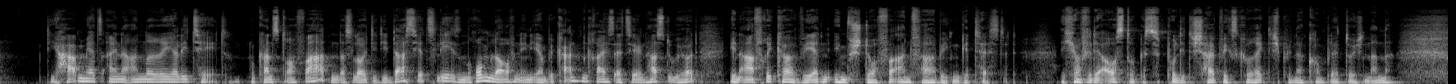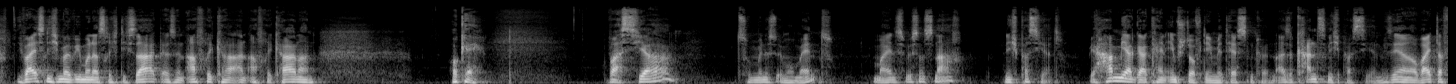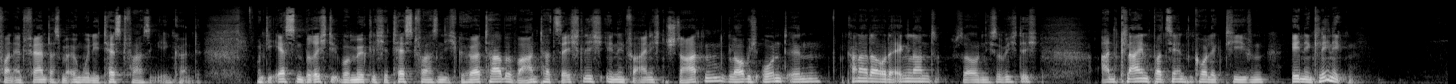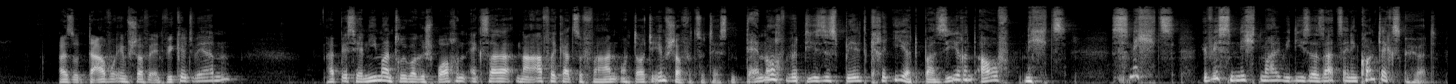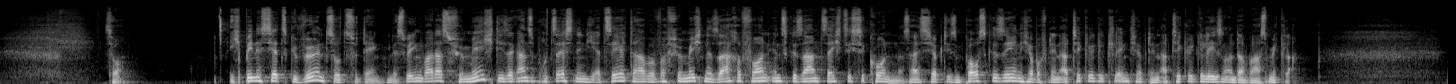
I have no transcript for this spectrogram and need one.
Die haben jetzt eine andere Realität. Du kannst darauf warten, dass Leute, die das jetzt lesen, rumlaufen, in ihrem Bekanntenkreis erzählen, hast du gehört, in Afrika werden Impfstoffe an Farbigen getestet. Ich hoffe, der Ausdruck ist politisch halbwegs korrekt. Ich bin da komplett durcheinander. Ich weiß nicht mehr, wie man das richtig sagt. Also in Afrika an Afrikanern. Okay. Was ja, zumindest im Moment, meines Wissens nach, nicht passiert. Wir haben ja gar keinen Impfstoff, den wir testen können. Also kann es nicht passieren. Wir sind ja noch weit davon entfernt, dass man irgendwo in die Testphase gehen könnte. Und die ersten Berichte über mögliche Testphasen, die ich gehört habe, waren tatsächlich in den Vereinigten Staaten, glaube ich, und in Kanada oder England, ist auch nicht so wichtig, an kleinen Patientenkollektiven in den Kliniken. Also da, wo Impfstoffe entwickelt werden, hat bisher niemand drüber gesprochen, extra nach Afrika zu fahren und dort die Impfstoffe zu testen. Dennoch wird dieses Bild kreiert, basierend auf nichts. Es ist nichts. Wir wissen nicht mal, wie dieser Satz in den Kontext gehört. So. Ich bin es jetzt gewöhnt, so zu denken. Deswegen war das für mich, dieser ganze Prozess, den ich erzählt habe, war für mich eine Sache von insgesamt 60 Sekunden. Das heißt, ich habe diesen Post gesehen, ich habe auf den Artikel geklinkt, ich habe den Artikel gelesen und dann war es mir klar.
